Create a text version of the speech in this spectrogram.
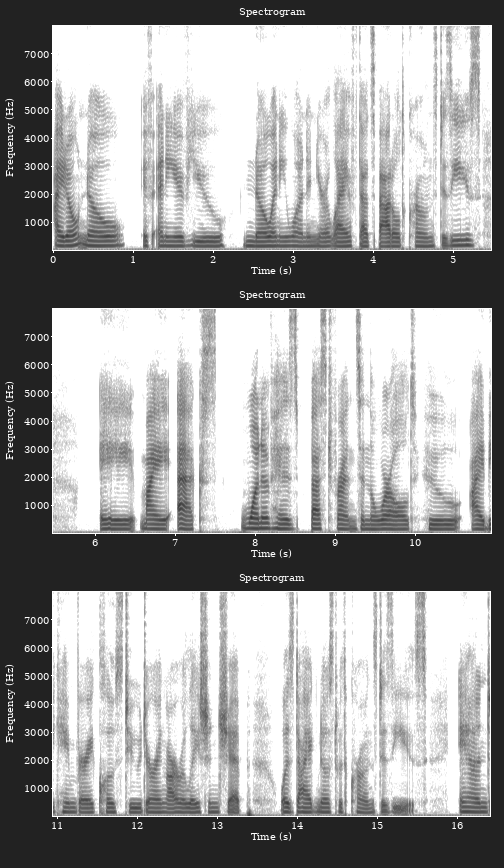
I don't know if any of you know anyone in your life that's battled Crohn's disease. A my ex one of his best friends in the world, who I became very close to during our relationship, was diagnosed with Crohn's disease. And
